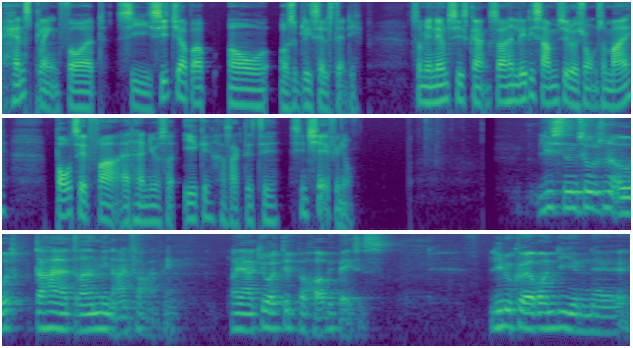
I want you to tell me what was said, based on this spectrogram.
hans plan for at sige sit job op og også blive selvstændig. Som jeg nævnte sidste gang, så er han lidt i samme situation som mig, bortset fra, at han jo så ikke har sagt det til sin chef endnu. Lige siden 2008, der har jeg drevet min egen forretning. Og jeg har gjort det på hobbybasis. Lige nu kører jeg rundt i en, øh,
